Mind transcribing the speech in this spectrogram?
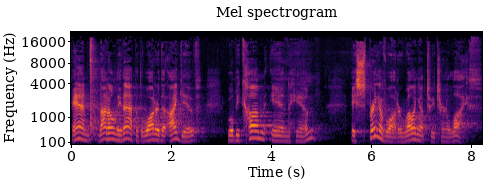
And not only that, but the water that I give will become in him a spring of water welling up to eternal life.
